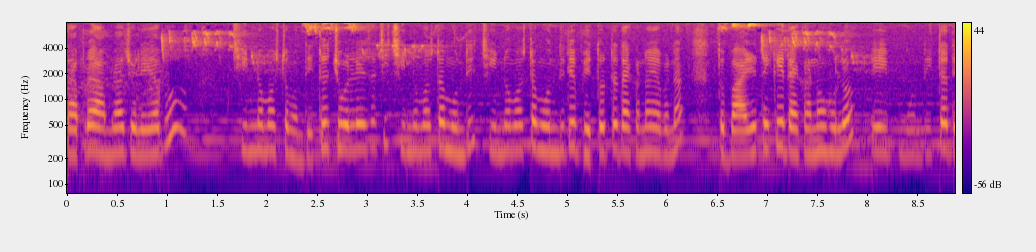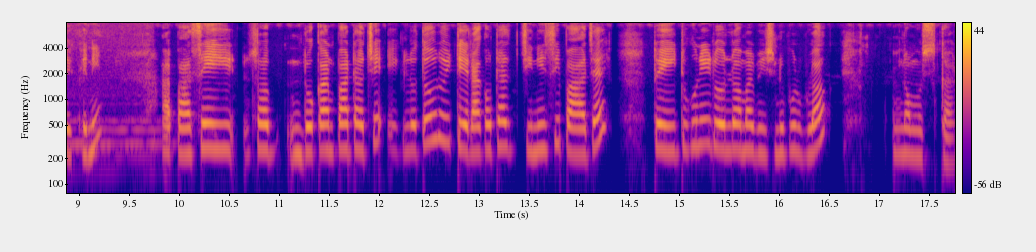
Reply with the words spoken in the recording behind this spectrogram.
তারপরে আমরা চলে যাব ছিন্নমস্তা মন্দির। তো চলে এসেছি ছিন্নমস্তা মন্দির, ছিন্নমস্তা মন্দিরের ভেতরটা দেখানো যাবে না, তো বাইরে থেকে দেখানো হলো এই মন্দিরটা দেখে নিন। আর পাশেই সব দোকানপাট আছে, এগুলোতেও ওই টেরাকোটার জিনিসই পাওয়া যায়। তো এইটুকুনি রইল আমার বিষ্ণুপুর ব্লগ। নমস্কার।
